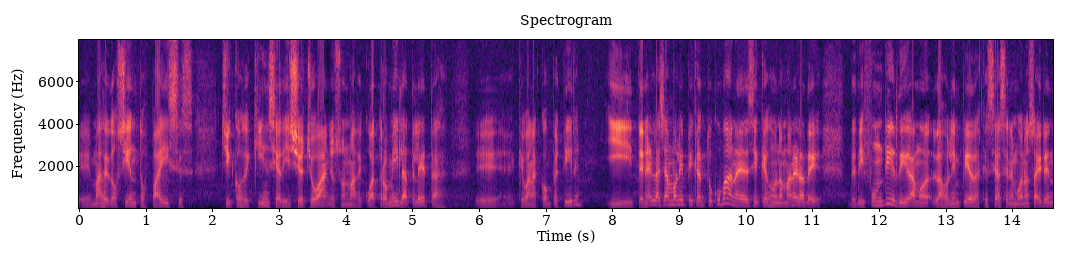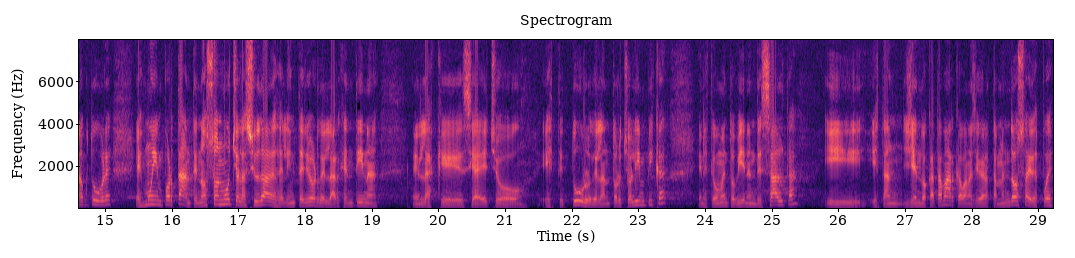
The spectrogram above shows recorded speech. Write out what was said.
eh, más de 200 países chicos de 15 a 18 años, son más de 4.000 atletas eh, que van a competir. Y tener la llama olímpica en Tucumán, es decir, que es una manera de, difundir, digamos, las Olimpiadas que se hacen en Buenos Aires en octubre, es muy importante. No son muchas las ciudades del interior de la Argentina en las que se ha hecho este tour de la antorcha olímpica. En este momento vienen de Salta, y están yendo a Catamarca, van a llegar hasta Mendoza y después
